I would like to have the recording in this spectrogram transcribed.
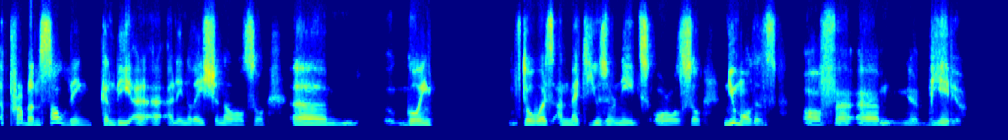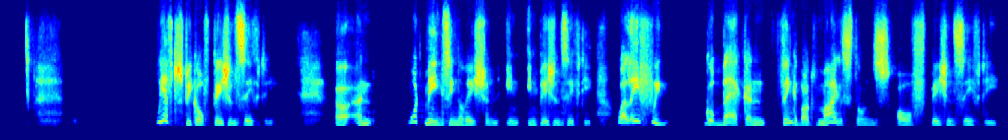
a problem solving can be a, a, an innovation also um, going towards unmet user needs or also new models of uh, um, behavior. We have to speak of patient safety. Uh, and what means innovation in, in patient safety? Well, if we go back and think about milestones of patient safety,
